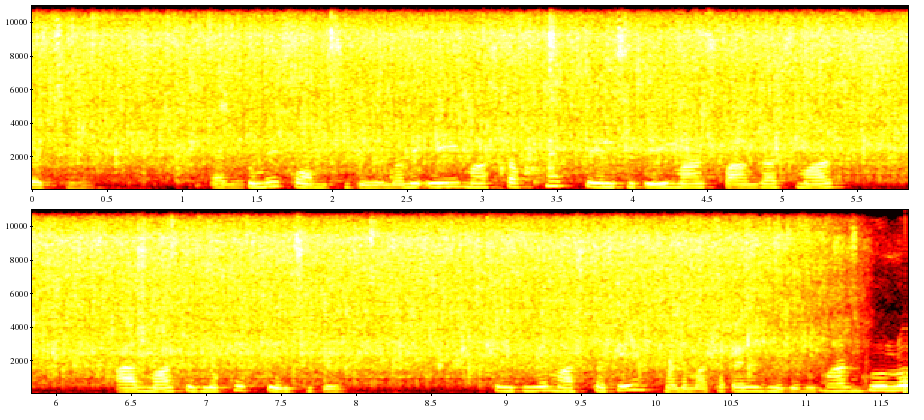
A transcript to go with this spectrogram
গেছে। একদমই কম ছিটে মানে এই মাছটা খুব তেল ছিটে, এই মাছ, পাঙ্গাস মাছ, আর মাছ এগুলো খুব তেল ছিটে। সেই জন্য মাছটাকে মানে মাথাটা আমি ভেজে দিই মাছগুলো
